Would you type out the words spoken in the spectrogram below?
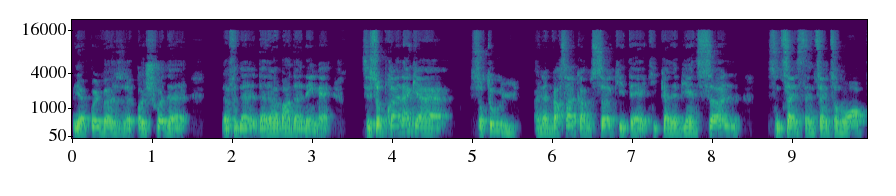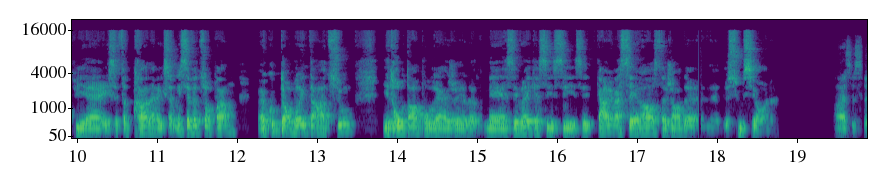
Il n'y a pas, pas, le choix de, abandonner, mais c'est surprenant que, surtout un adversaire comme ça, qui, était, qui connaît bien le sol, c'est une, une, ceinture noire, puis euh, il s'est fait prendre avec ça, mais il s'est fait surprendre. Un coup que ton bras est en dessous, il est trop tard pour réagir. Mais c'est vrai que c'est quand même assez rare, ce genre de, de soumission-là. Oui, c'est ça.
